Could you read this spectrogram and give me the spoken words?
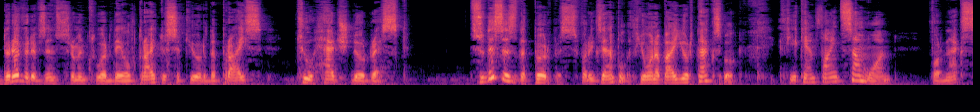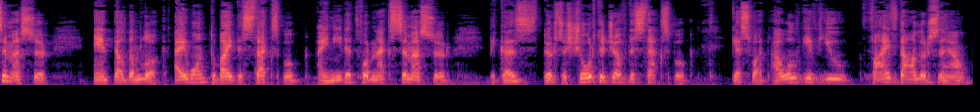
derivatives instruments where they'll try to secure the price to hedge the risk. So this is the purpose. For example, if you want to buy your textbook, if you can find someone for next semester and tell them, look, I want to buy this textbook. I need it for next semester because there's a shortage of this textbook. Guess what? I will give you $5 now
